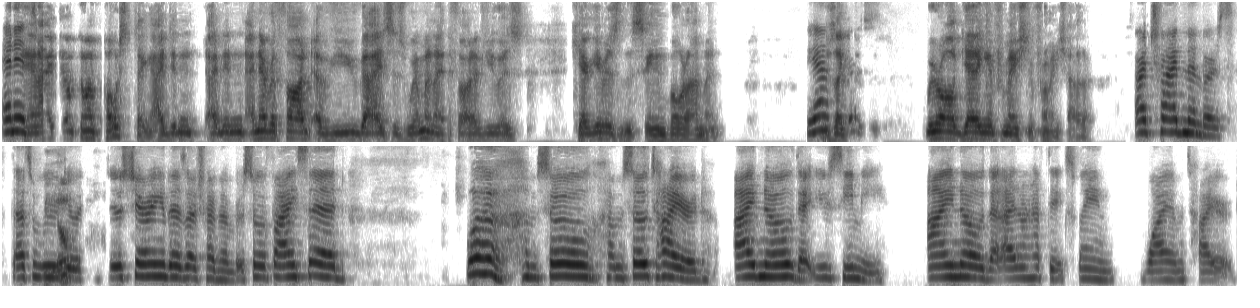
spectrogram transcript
And it's and I jumped on posting. I didn't, I didn't, I never thought of you guys as women. I thought of you as caregivers in the same boat I'm in. It yeah, was like we were all getting information from each other. our tribe members. That's what we were doing. Just sharing it as our tribe members. So if I said, "Well, I'm so I'm so tired," I know that you see me. I know that I don't have to explain why I'm tired,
